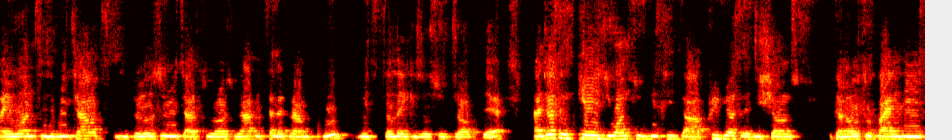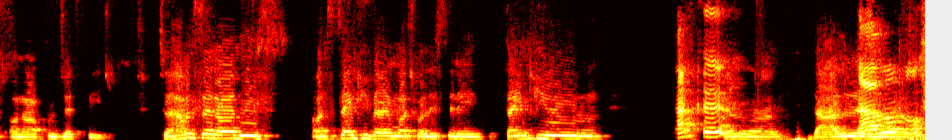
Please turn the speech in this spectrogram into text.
I want to reach out you can also reach out to us we have a telegram group which the link is also dropped there and just in case you want to visit our previous editions you can also find these on our project page. So having said all this, to thank you very much for listening. Thank you. Danke. Everyone. Dalu, everyone.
